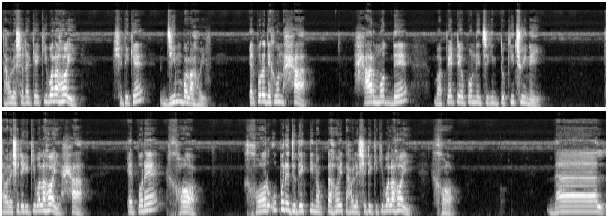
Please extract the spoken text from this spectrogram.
তাহলে সেটাকে কি বলা হয়? সেটিকে জিম বলা হয়। এরপরে দেখুন, হা। হার মধ্যে বা পেটে উপর নিচে কিন্তু কিছুই নেই। তাহলে সেটিকে কি বলা হয়? হা। এরপরে খ। খর উপরে যদি একটি নক্তা হয়, তাহলে সেটিকে কি বলা হয়? খ। দাল।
